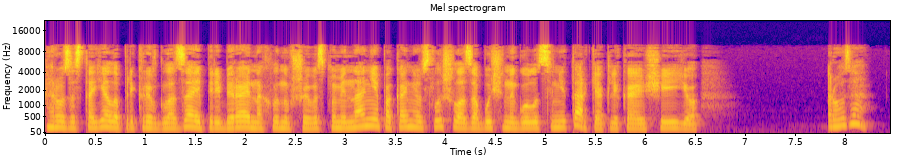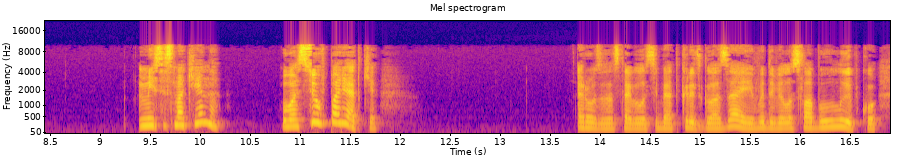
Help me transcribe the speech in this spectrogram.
Роза стояла, прикрыв глаза и перебирая нахлынувшие воспоминания, пока не услышала озабоченный голос санитарки, окликающий ее. «Роза? Миссис Маккена? У вас все в порядке?» Роза заставила себя открыть глаза и выдавила слабую улыбку —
